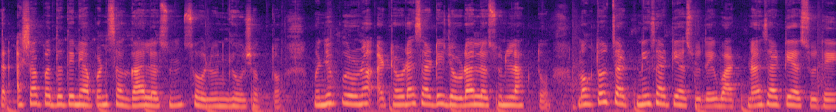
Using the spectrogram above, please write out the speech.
तर अशा पद्धतीने आपण सगळा लसूण सोलून घेऊ शकतो. म्हणजे पूर्ण आठवड्यासाठी जेवढा लसूण लागतो मग तो चटणीसाठी असू दे वाटण्यासाठी असू दे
